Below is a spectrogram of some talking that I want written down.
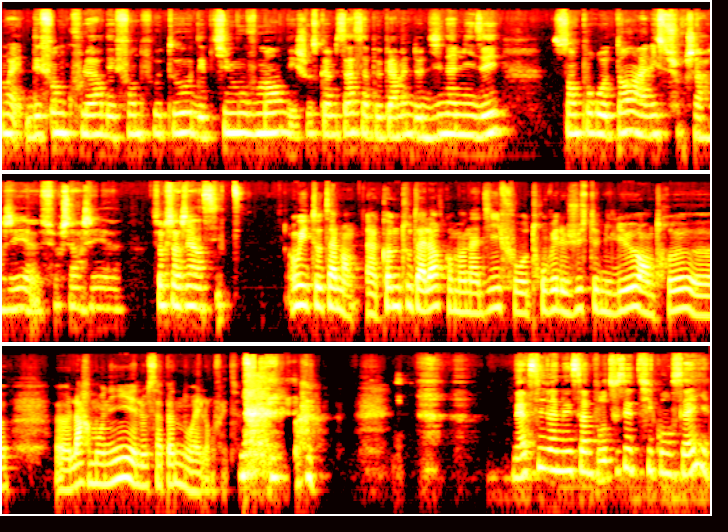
Ouais, des fonds de couleurs, des fonds de photos, des petits mouvements, des choses comme ça, ça peut permettre de dynamiser sans pour autant aller surcharger, euh, surcharger, euh, surcharger un site. Oui, totalement. Euh, comme tout à l'heure, comme on a dit, il faut trouver le juste milieu entre l'harmonie et le sapin de Noël, en fait. Merci Vanessa pour tous ces petits conseils.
